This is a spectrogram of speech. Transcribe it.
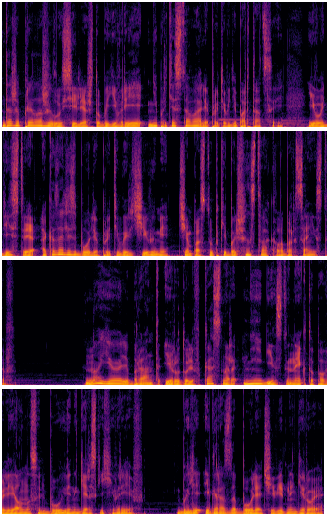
даже приложил усилия, чтобы евреи не протестовали против депортации. Его действия оказались более противоречивыми, чем поступки большинства коллаборационистов. Но Йоэль Брандт и Рудольф Кастнер не единственные, кто повлиял на судьбу венгерских евреев. Были и гораздо более очевидные герои,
